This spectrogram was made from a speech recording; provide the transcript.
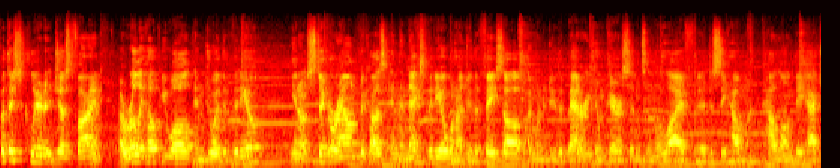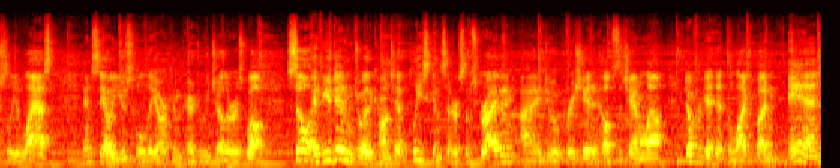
But this cleared it just fine. I really hope you all enjoyed the video. You know, stick around because in the next video when I do the face-off, I'm going to do the battery comparisons and the life uh, to see how, how long they actually last and see how useful they are compared to each other as well. So if you did enjoy the content, please consider subscribing. I do appreciate it. It helps the channel out. Don't forget to hit the like button and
